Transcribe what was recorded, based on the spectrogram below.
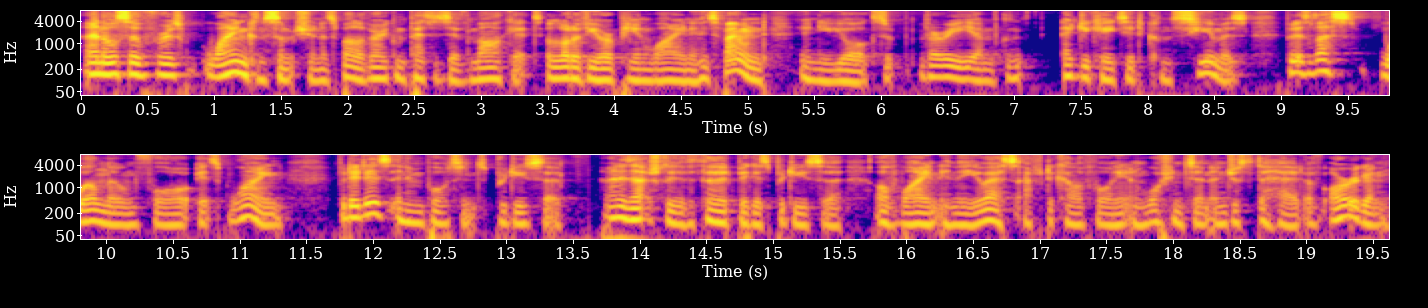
and also for its wine consumption as well, a very competitive market. A lot of European wine is found in New York, so very um, educated consumers, but is less well known for its wine. But it is an important producer, and is actually the third biggest producer of wine in the US after California and Washington, and just ahead of Oregon.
